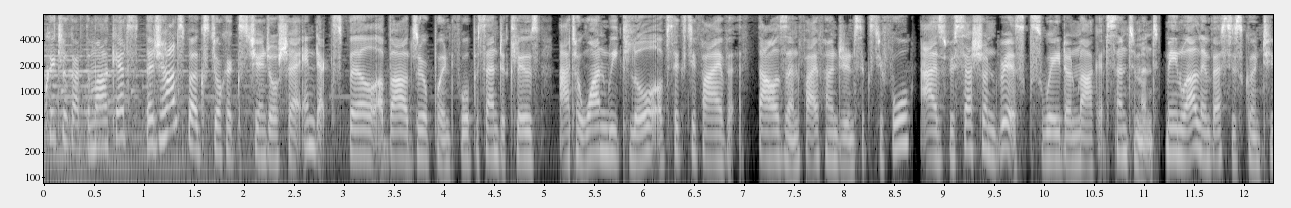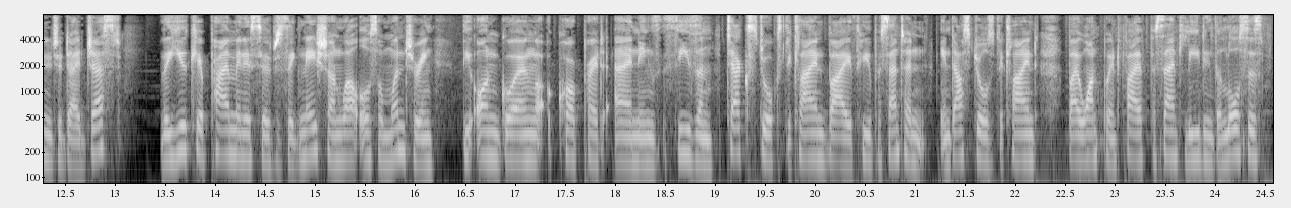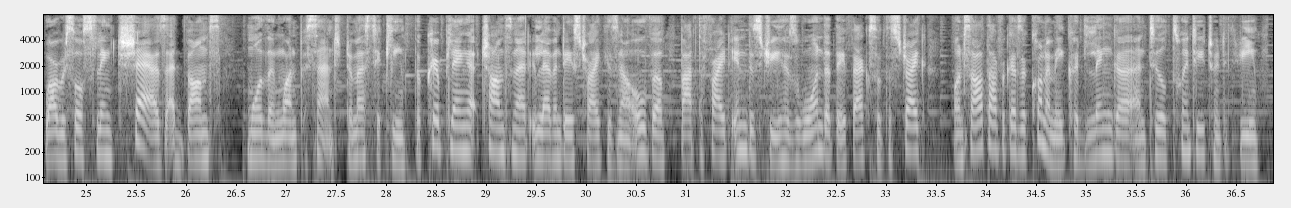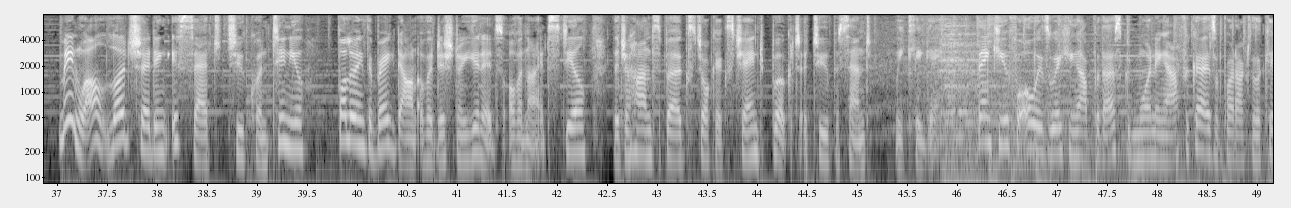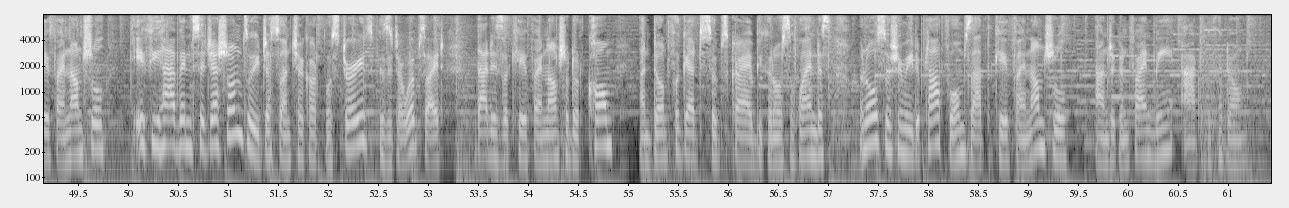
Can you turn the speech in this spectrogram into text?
Quick look at the markets. The Johannesburg Stock Exchange All Share Index fell about 0.4% to close at a one week low of 65,564 as recession risks weighed on market sentiment. Meanwhile, investors continue to digest the UK Prime Minister's resignation while also monitoring the ongoing corporate earnings season. Tech stocks declined by 3% and industrials declined by 1.5%, leading the losses, while resource linked shares advanced more than 1% domestically. The crippling Transnet 11 day strike is now over, but the freight industry has warned that the effects of the strike on South Africa's economy could linger until 2023. Meanwhile, load shedding is set to continue Following the breakdown of additional units overnight, steel, the Johannesburg Stock Exchange booked a 2% weekly gain. Thank you for always waking up with us. Good Morning Africa is a product of the K Financial. If you have any suggestions or you just want to check out more stories, visit our website. That is thekfinancial.com. And don't forget to subscribe. You can also find us on all social media platforms at the K Financial. And you can find me at With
